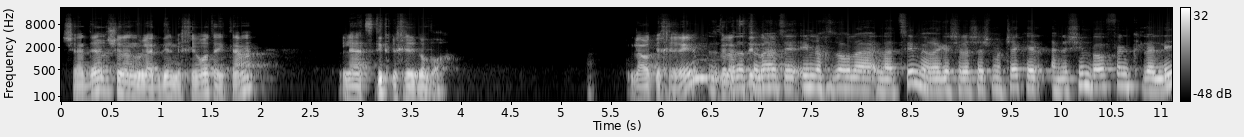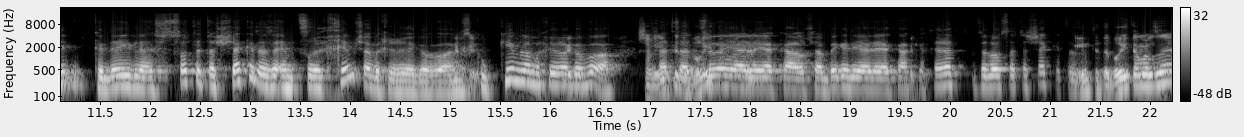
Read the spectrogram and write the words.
שהדרך שלנו להגדיל מכירות הייתה להצדיק מחיר גבוה. להעלות מחירים ולהצדיק זאת אומרת. אם נחזור ל- לצימר רגע של ה-600 שקל, אנשים באופן כללי, כדי לעשות את השקט הזה, הם צריכים שהמחיר יהיה גבוה, הם. זקוקים למחיר. הגבוה. עכשיו, אם תדברי שהצעצוע איתם על יעלה זה, יקר, שהבגד יעלה יקר, כי. אחרת זה לא עושה את השקט הזה. אם תדברי איתם על זה,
